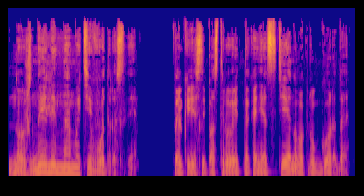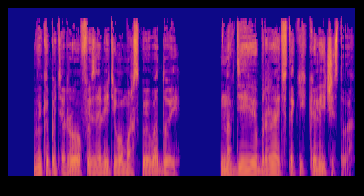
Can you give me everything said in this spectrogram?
Нужны ли нам эти водоросли? Только если построить, наконец, стену вокруг города, выкопать ров и залить его морской водой. Но где ее брать в таких количествах?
